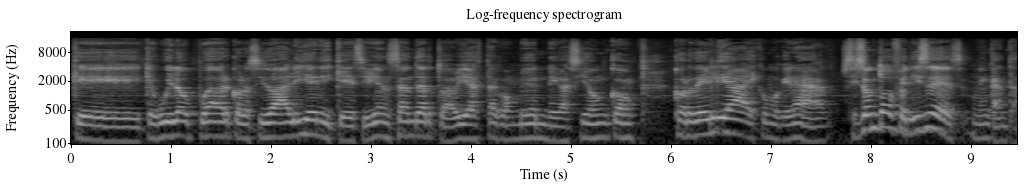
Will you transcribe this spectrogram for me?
que, que, Willow pueda haber conocido a alguien y que si bien Sander todavía está conmigo en negación con Cordelia, es como que nada, si son todos felices, me encanta,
